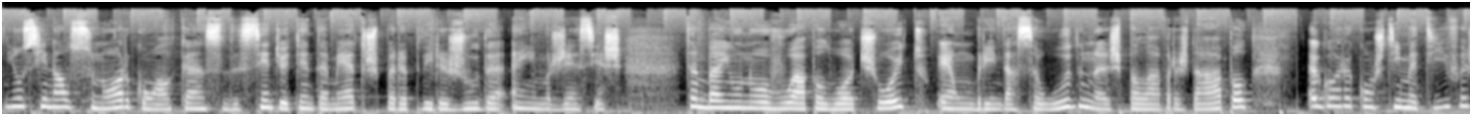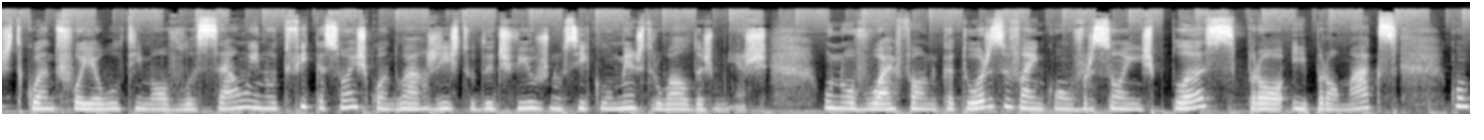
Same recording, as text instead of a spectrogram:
e um sinal sonoro com alcance de 180 metros para pedir ajuda em emergências. Também o um novo Apple Watch 8 é um brinde à saúde, nas palavras da Apple, agora com estimativas de quando foi a última ovulação e notificações quando há registro de desvios no ciclo menstrual das mulheres. O novo iPhone 14 vem com versões Plus, Pro e Pro Max, com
